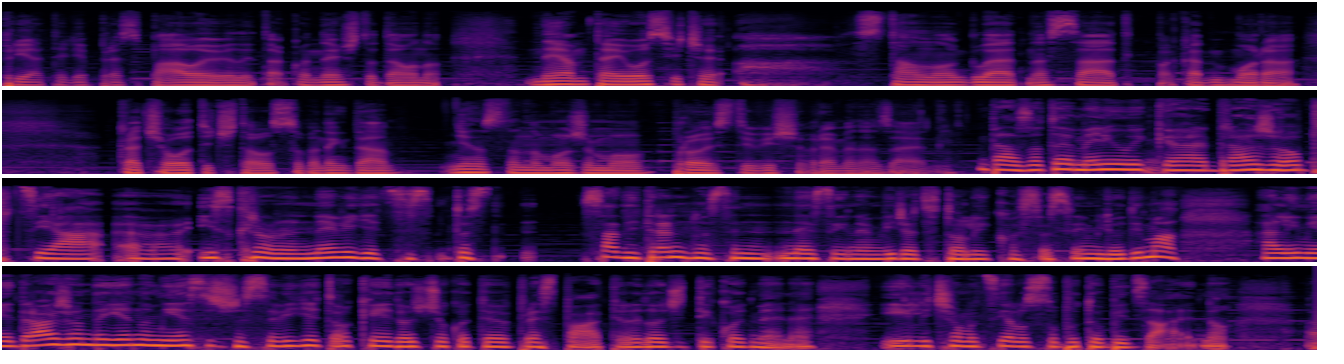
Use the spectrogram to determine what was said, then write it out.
prijatelje prespavaju ili tako nešto, da ono, nemam taj osjećaj, ah, stalno gledat na sat, pa kad mora kad će otići ta osoba, nek da jednostavno možemo provesti više vremena zajedno. Da, zato je meni uvijek eh, draža opcija uh, iskreno ne vidjeti, to sad i trenutno se ne stignem vidjeti toliko sa svim ljudima, ali mi je draže onda jednom mjesečno se vidjeti, ok, doći ću kod tebe prespati ili dođi ti kod mene ili ćemo cijelu subotu biti zajedno. Uh,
